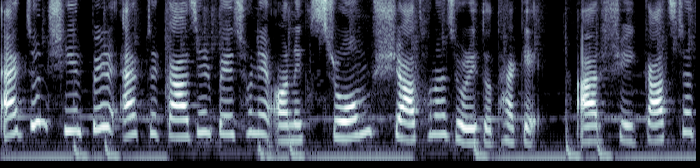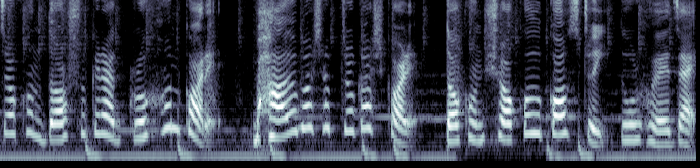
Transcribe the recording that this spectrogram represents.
একজন শিল্পীর একটা কাজের পেছনে অনেক শ্রম, সাধনা জড়িত থাকে। আর সেই কাজটা যখন দর্শকেরা গ্রহণ করে, ভালোবাসা প্রকাশ করে, তখন সকল কষ্টই দূর হয়ে যায়।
